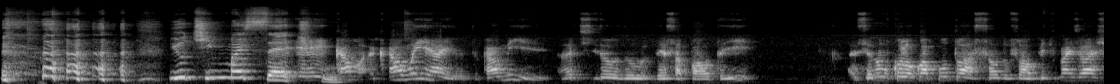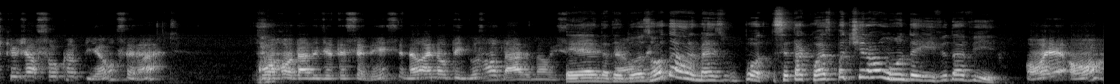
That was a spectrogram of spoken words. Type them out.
e o time mais cético. Ei, calma, calma aí, Railton, calma aí. Antes do, do, dessa pauta aí, você não colocou a pontuação do Flaupit, mas eu acho que eu já sou campeão, será? Uma rodada de antecedência? Não, ah, não, tem duas rodadas, não. é, ainda tem não, duas mas... rodadas, mas, pô, você tá quase pra tirar onda aí, viu, Davi? Olha, ó,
